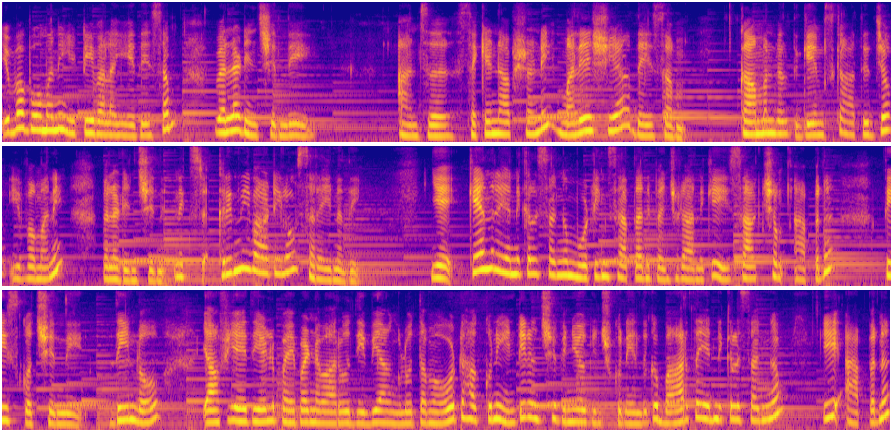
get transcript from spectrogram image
ఇవ్వబోమని ఇటీవల ఏ దేశం వెల్లడించింది? ఆన్సర్ సెకండ్ ఆప్షన్ అండి మలేషియా దేశం. కామన్వెల్త్ గేమ్స్కి ఆతిథ్యం ఇవ్వమని వెల్లడించింది. నెక్స్ట్ క్రింది వాటిలో సరైనది. ఏ కేంద్ర ఎన్నికల సంఘం ఓటింగ్ శాతాన్ని పెంచడానికి సాక్ష్యం యాప్ను తీసుకొచ్చింది. దీనిలో యాభై ఐదు ఏళ్ళు పైబడిన వారు దివ్యాంగులు తమ ఓటు హక్కును ఇంటి నుంచి వినియోగించుకునేందుకు భారత ఎన్నికల సంఘం ఈ యాప్ను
